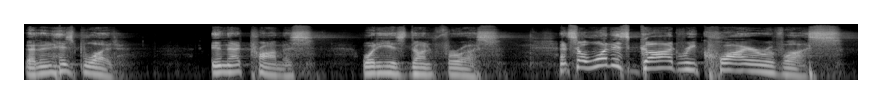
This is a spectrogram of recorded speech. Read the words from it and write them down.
that in his blood, in that promise, what he has done for us. And so, what does God require of us?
